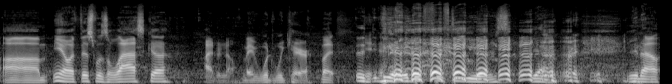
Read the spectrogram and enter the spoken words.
um, you know, if this was Alaska, I don't know, maybe would we care? But It'd be, it'd be 50 years. Yeah. you know,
